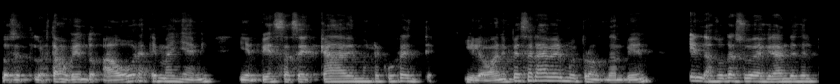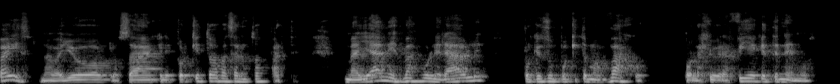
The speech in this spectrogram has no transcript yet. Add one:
lo, estamos viendo ahora en Miami y empieza a ser cada vez más recurrente. Y lo van a empezar a ver muy pronto también en las otras ciudades grandes del país, Nueva York, Los Ángeles, porque esto va a pasar en todas partes. Miami es más vulnerable porque es un poquito más bajo por la geografía que tenemos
